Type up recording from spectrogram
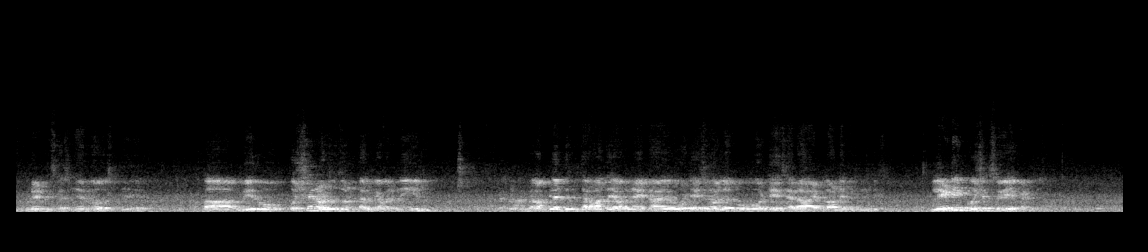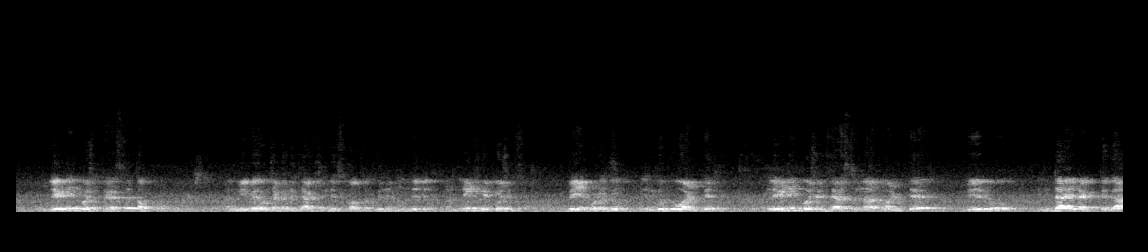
ఇప్పుడే డిస్కషన్ జరిగి వస్తే మీరు క్వశ్చన్ అడుగుతుంటారు ఎవరిని అభ్యర్థిన తర్వాత ఎవరినైనా ఓటేసిన వాళ్ళు ఓటేసారా? ఎట్లా ఉన్నాయి లీడింగ్ క్వశ్చన్స్ వేయకండి. లీడింగ్ క్వశ్చన్స్ వేస్తే తప్పు. మీ మీద చక్కటి యాక్షన్ తీసుకోవాల్సి వస్తుంది నేను ముందే చెప్తున్నాను. లీడింగ్ క్వశ్చన్స్ వేయకూడదు. ఎందుకు అంటే లీడింగ్ క్వశ్చన్స్ చేస్తున్నారు అంటే మీరు ఇండైరెక్ట్గా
